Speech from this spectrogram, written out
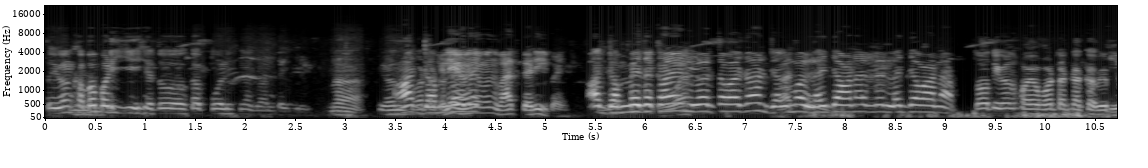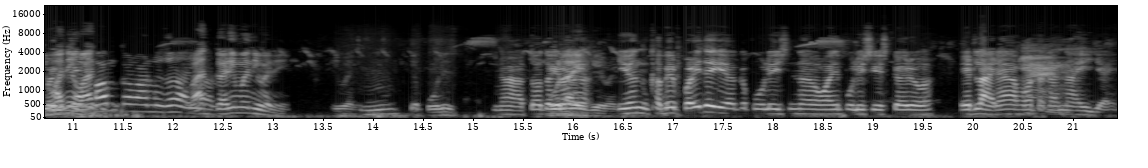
તો ઈવન ખબર પડી ગઈ છે તો પોલીસ ને જાણ થઈ ગઈ આ સો ટકા- એટલે એને મને વાત કરી ભાઈ. આ ગમે તે કરે ને ઈવન તમારે છે લઈ જવાના એટલે લઈ જવાના. તો તો ઈવન હોય સો ટકા ખબર પડી ઈવન- બમ કરવાનું છે વાત કરી મને ઈવન ઈવન કે પોલીસ ના તો તો ઈવન ગઈ ખબર પડી જાય કે પોલીસ ના હોય પોલીસ કેસ કર્યો એટલા હાર્યા સો ટકા ના આવી જાય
